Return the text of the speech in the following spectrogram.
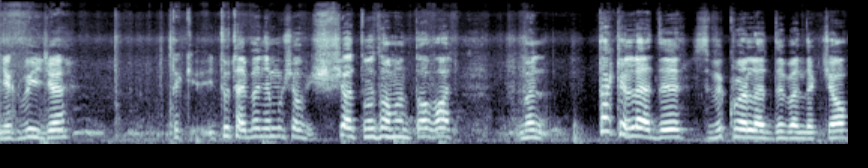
Niech wyjdzie. Tak, tutaj będę musiał światło zamontować. Ben, takie LEDy, zwykłe LEDy będę chciał.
